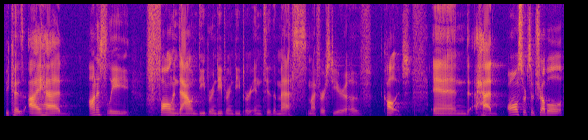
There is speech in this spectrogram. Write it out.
because I had honestly fallen down deeper and deeper and deeper into the mess my first year of college and had all sorts of trouble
